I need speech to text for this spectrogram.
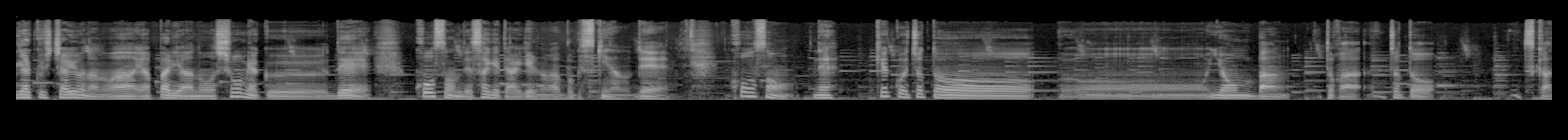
逆しちゃうようなのはやっぱりあの静脈でコソンで下げてあげるのが僕好きなのでコーソンね。結構ちょっと4番とかちょっと使っ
